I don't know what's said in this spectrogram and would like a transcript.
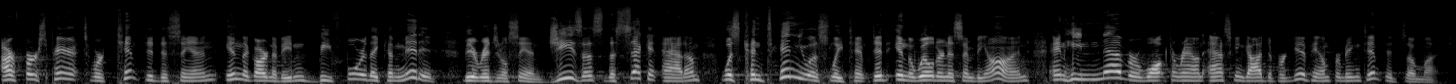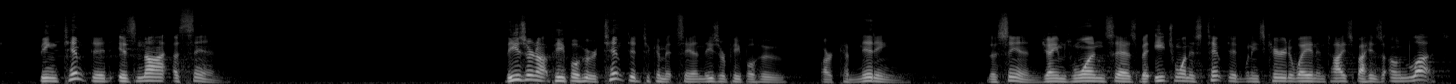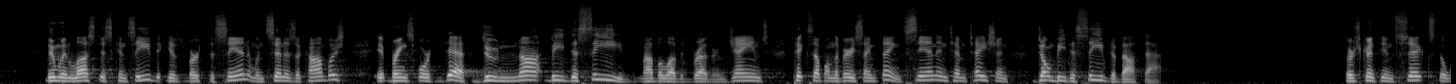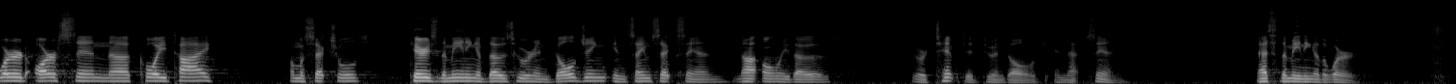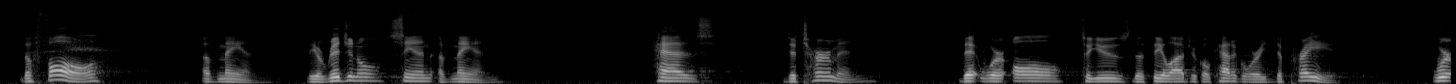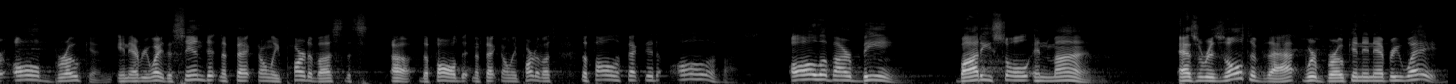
Our first parents were tempted to sin in the Garden of Eden before they committed the original sin. Jesus, the second Adam, was continuously tempted in the wilderness and beyond, and he never walked around asking God to forgive him for being tempted so much. Being tempted is not a sin. These are not people who are tempted to commit sin, these are people who are committing the sin. James 1 says, But each one is tempted when he's carried away and enticed by his own lust. Then, when lust is conceived, it gives birth to sin. And when sin is accomplished, it brings forth death. Do not be deceived, my beloved brethren. James picks up on the very same thing sin and temptation. Don't be deceived about that. 1 Corinthians 6, the word arsenokoitai, homosexuals, carries the meaning of those who are indulging in same sex sin, not only those who are tempted to indulge in that sin. That's the meaning of the word. The fall of man, the original sin of man, has determined that we're all, to use the theological category, depraved. We're all broken in every way. The sin didn't affect only part of us, the, uh, the fall didn't affect only part of us, the fall affected all of us, all of our being, body, soul, and mind. As a result of that, we're broken in every way.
